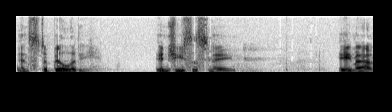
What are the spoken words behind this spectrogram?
and stability. In Jesus' name, amen.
